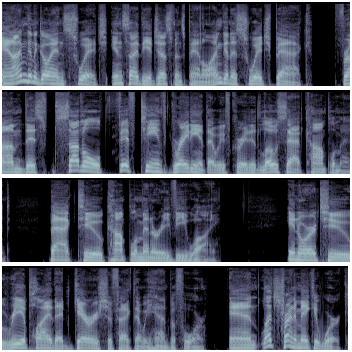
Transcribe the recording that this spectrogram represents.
And I'm going to go ahead and switch inside the adjustments panel. I'm going to switch back from this subtle 15th gradient that we've created, low sat complement, back to complementary VY in order to reapply that garish effect that we had before. And let's try to make it work.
